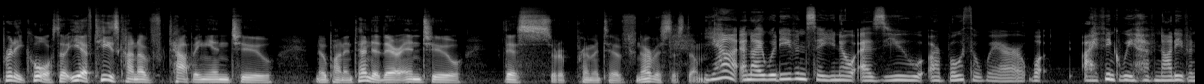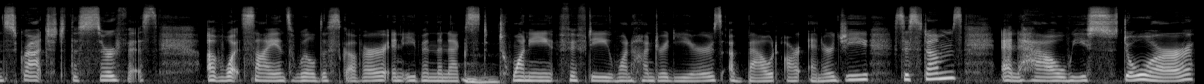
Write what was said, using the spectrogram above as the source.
pretty cool. So EFT is kind of tapping into, no pun intended, there into this sort of primitive nervous system. Yeah, and I would even say, you know, as you are both aware, what I think we have not even scratched the surface of what science will discover in even the next Mm-hmm. 20, 50, 100 years about our energy systems and how we store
